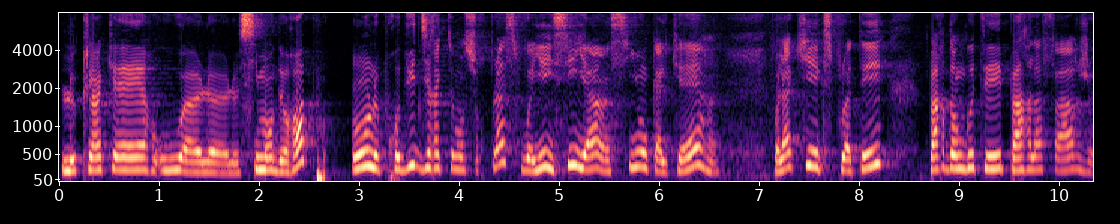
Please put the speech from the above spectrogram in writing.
le clinker ou euh, le, ciment d'Europe, on le produit directement sur place. Vous voyez ici, il y a un sillon calcaire voilà, qui est exploité par Dangote, par Lafarge,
